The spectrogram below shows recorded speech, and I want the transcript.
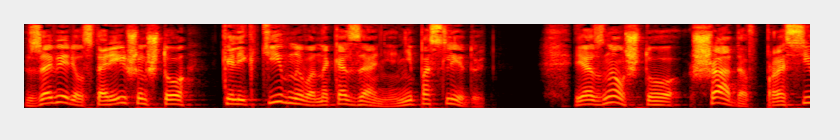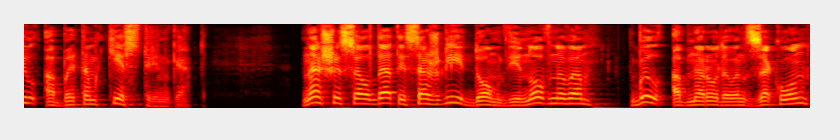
заверил старейшин, что коллективного наказания не последует. Я знал, что Шадов просил об этом Кестринга. Наши солдаты сожгли дом виновного, был обнародован закон,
